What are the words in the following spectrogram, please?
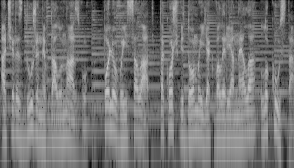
а через дуже невдалу назву польовий салат, також відомий як валеріанела локуста.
